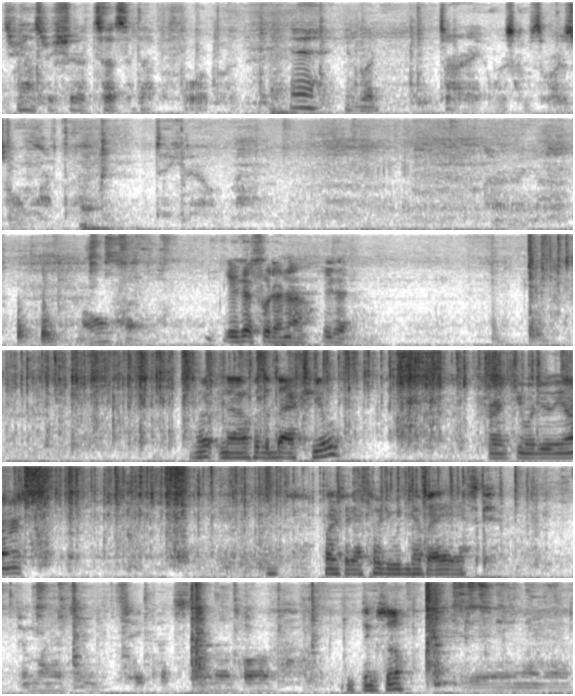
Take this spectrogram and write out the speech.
To be honest, we should have tested that before, but Yeah, you're good. it's all right. Worst comes to worst, we'll have to take it out. Okay. You're good, for I know. You're good. Now for the back shield. Frank, you want to do the honors? Frankly, I told you we'd never ask. I might have to take that standoff off. You think so? Yeah, you might have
